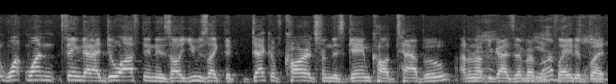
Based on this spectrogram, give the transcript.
one, one thing that I do often is I'll use like the deck of cards from this game called Taboo. I don't know if you guys have ever played it, but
